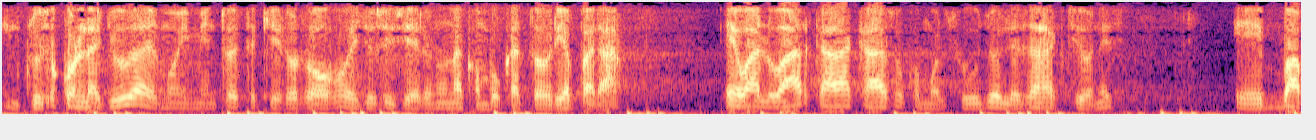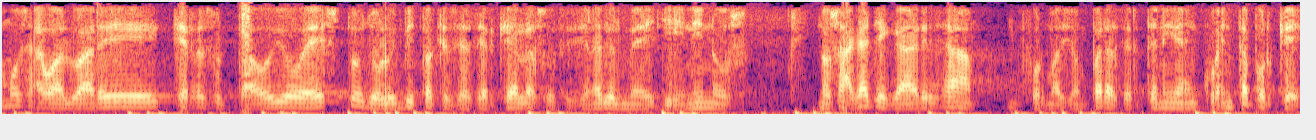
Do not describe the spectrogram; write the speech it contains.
incluso con la ayuda del movimiento de Te Quiero Rojo, ellos hicieron una convocatoria para evaluar cada caso como el suyo, el de esas acciones. Eh, vamos a evaluar eh, qué resultado dio esto. Yo lo invito a que se acerque a las oficinas del Medellín y nos, nos haga llegar esa información para ser tenida en cuenta porque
